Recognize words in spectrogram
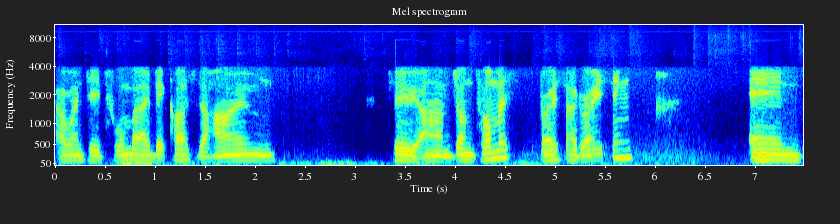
I went to Toowoomba, a bit closer to home, to um, John Thomas, Broside Racing, and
